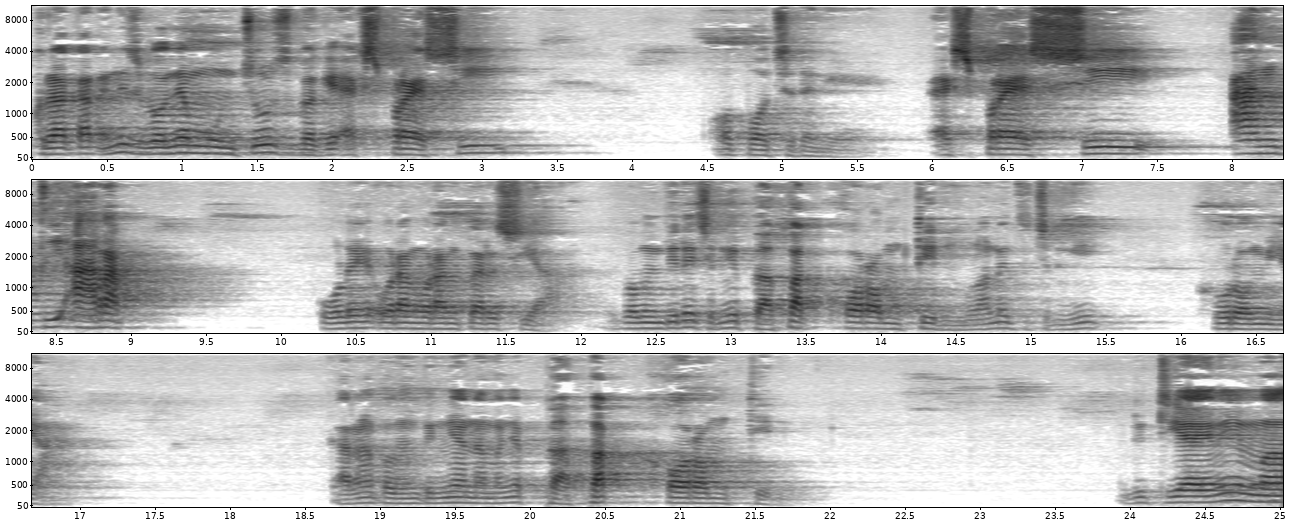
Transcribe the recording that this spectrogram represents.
gerakan ini sebenarnya muncul sebagai ekspresi apa jenenge? Ekspresi anti Arab oleh orang-orang Persia. Pemimpinnya jenenge Babak Khoromdin mulane dijenengi Huromiyah. Karena pemimpinnya namanya Babak Khoromdin. Jadi dia ini me,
